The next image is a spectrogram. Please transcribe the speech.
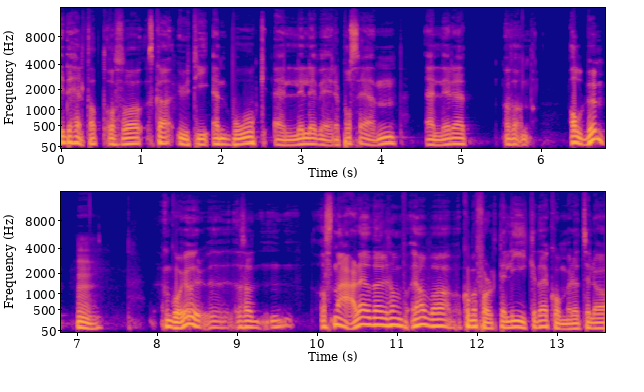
i det hele tatt også skal utgi en bok eller levere på scenen eller et altså, album. Mm. går jo altså, Åssen er det? det er liksom, ja, hva, kommer folk til å like det? Kommer det til å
